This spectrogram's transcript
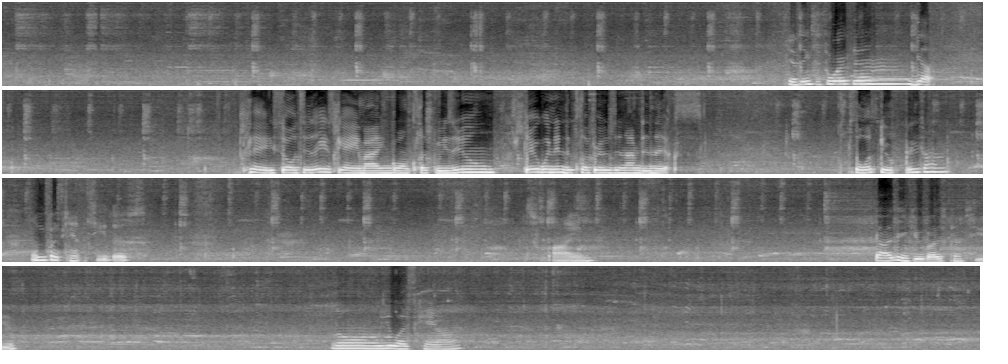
Think it's working? Yeah. Okay, so today's game, I'm going to click resume. They're winning the Clippers and I'm the Knicks. So let's get right on. Oh, you guys can't see this. It's fine. Think you guys can see. No, you guys can't.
